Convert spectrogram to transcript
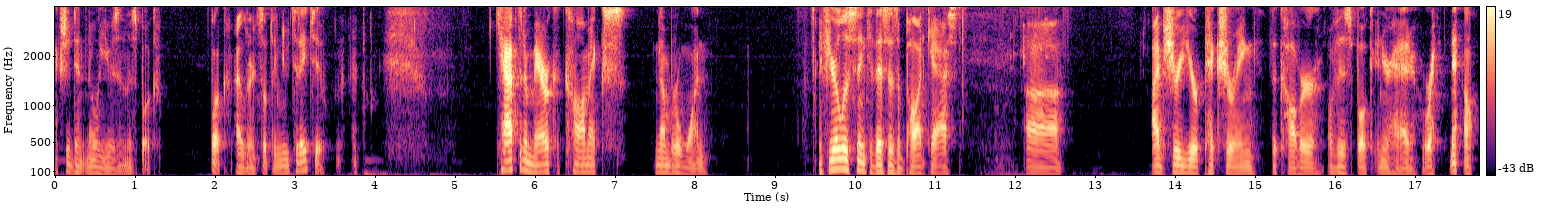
Actually didn't know he was in this book. Look, I learned something new today too. Captain America Comics number one. If you're listening to this as a podcast, uh, I'm sure you're picturing the cover of this book in your head right now.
